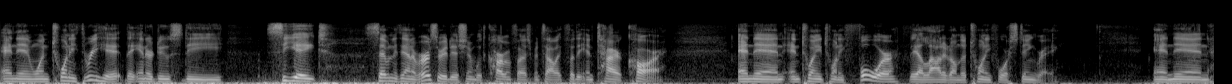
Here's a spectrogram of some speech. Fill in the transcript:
And then when 23 hit, they introduced the C8 70th anniversary edition with carbon flash metallic for the entire car. And then in 2024, they allowed it on the 24 Stingray. And then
